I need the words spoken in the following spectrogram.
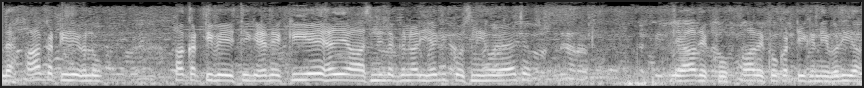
ਲੈ ਆਹ ਕੱਟੀ ਦੇਖ ਲਓ। ਆਹ ਕੱਟੀ ਵੇਚਤੀ ਕਿਸੇ ਨੇ। ਕੀ ਇਹ ਹਜੇ ਆਸ ਨਹੀਂ ਲੱਗਣ ਵਾਲੀ ਹੈਗੀ ਕੁਛ ਨਹੀਂ ਹੋਇਆ ਇਹ ਚ। ਤੇ ਆਹ ਦੇਖੋ ਆਹ ਦੇਖੋ ਕੱਟੀ ਕਿੰਨੀ ਵਧੀਆ।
